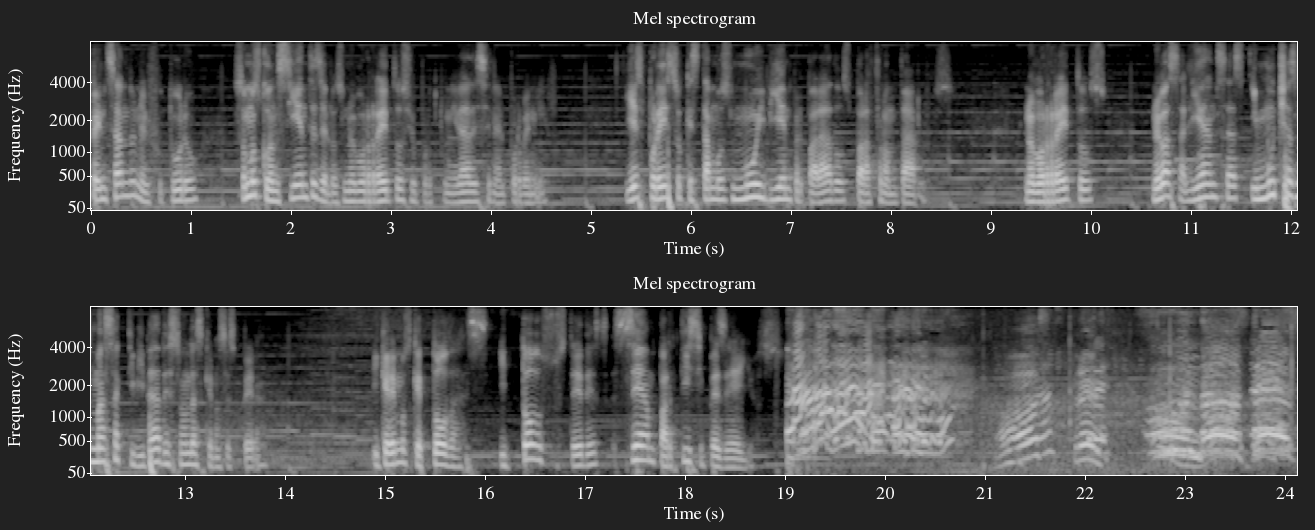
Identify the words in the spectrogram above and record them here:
Pensando en el futuro, somos conscientes de los nuevos retos y oportunidades en el porvenir y es por eso que estamos muy bien preparados para afrontarlos. Nuevos retos, nuevas alianzas y muchas más actividades son las que nos esperan. Y queremos que todas y todos ustedes sean partícipes de ellos. Dos, tres. Un, dos, tres,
